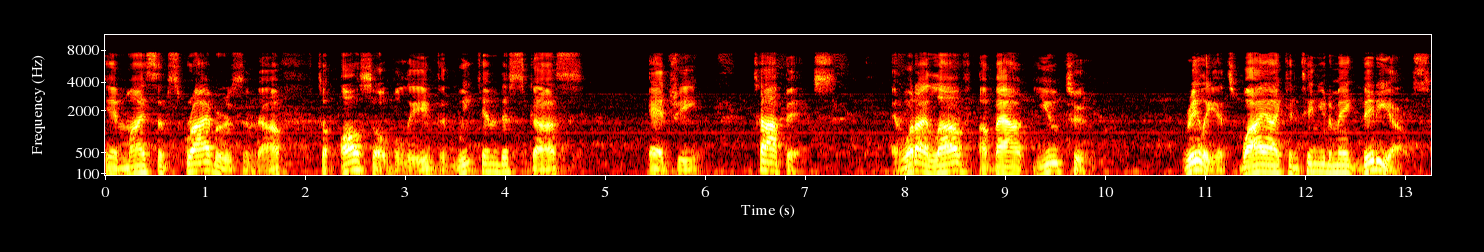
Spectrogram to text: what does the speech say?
in my subscribers enough to also believe that we can discuss edgy topics. And what I love about YouTube, really, it's why I continue to make videos,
